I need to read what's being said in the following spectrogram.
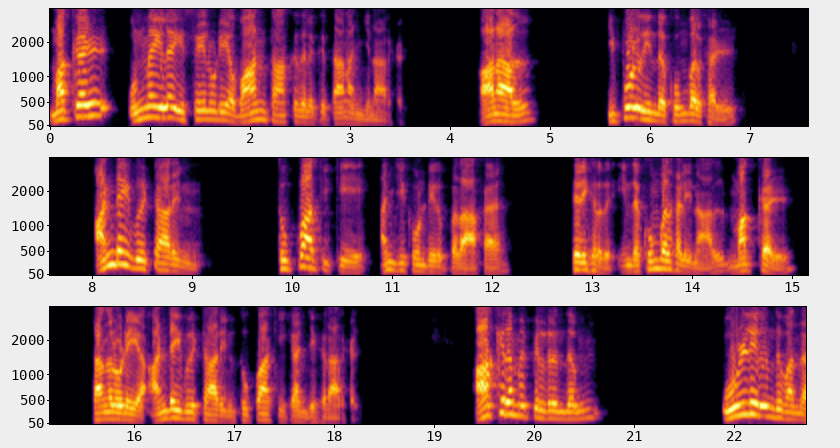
மக்கள் உண்மையில இஸ்ரேலுடைய வான் தாக்குதலுக்கு தான் அஞ்சினார்கள். ஆனால் இப்பொழுது இந்த கும்பல்கள் அண்டை வீட்டாரின் துப்பாக்கிக்கு அஞ்சி கொண்டிருப்பதாக தெரிகிறது. இந்த கும்பல்களினால் மக்கள் தங்களுடைய அண்டை வீட்டாரின் துப்பாக்கிக்கு அஞ்சுகிறார்கள். ஆக்கிரமிப்பிலிருந்தும் உள்ளிருந்து வந்த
